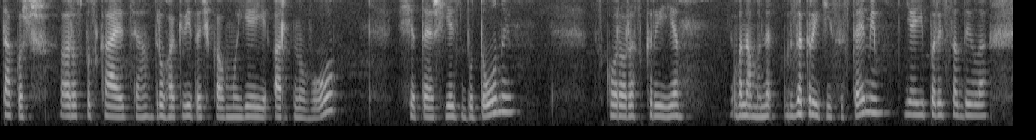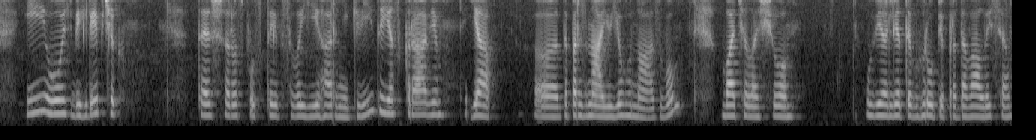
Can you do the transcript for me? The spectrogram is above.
Також розпускається друга квіточка в моєї артново. Ще теж є бутони, скоро розкриє. Вона в мене в закритій системі, я її пересадила. І ось бігліпчик теж розпустив свої гарні квіти яскраві. Я е, тепер знаю його назву. Бачила, що у Віолети в групі продавалися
